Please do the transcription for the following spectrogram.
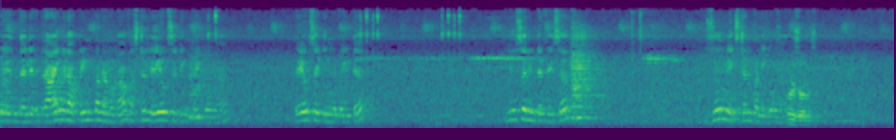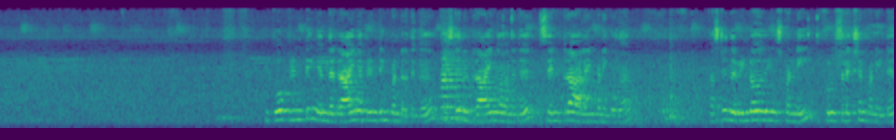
ஒரு இந்த டிராயிங்கை நான் பிரிண்ட் பண்ணணும்னா ஃபஸ்ட்டு லே அவுட் செட்டிங் போய்க்கோங்க. லே அவுட் செட்டிங்கில் போயிட்டு யூசர் இன்டர்ஃபேஸை ஜூம் எக்ஸ்டெண்ட் பண்ணிக்கோங்க. இப்போ பிரிண்டிங் இந்த டிராயிங்கை பிரிண்டிங் பண்ணுறதுக்கு ஃபஸ்ட்டு இந்த டிராயிங்கை வந்துட்டு சென்டராக அலைன் பண்ணிக்கோங்க. ஃபஸ்ட்டு இந்த விண்டோ யூஸ் பண்ணி ஃபுல் செலெக்ஷன் பண்ணிவிட்டு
